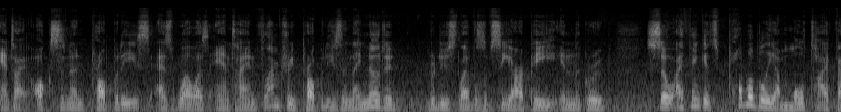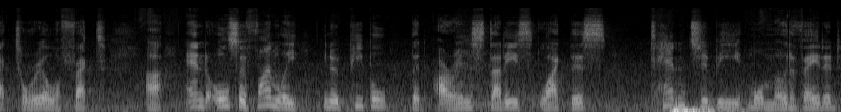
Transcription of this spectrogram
antioxidant properties as well as anti inflammatory properties, and they noted reduced levels of CRP in the group. So I think it's probably a multifactorial effect. Uh, and also, finally, you know, people that are in studies like this tend to be more motivated,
